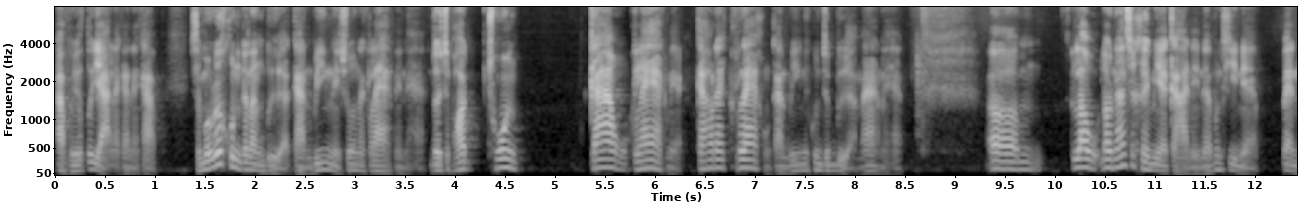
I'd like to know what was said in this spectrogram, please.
อะผมยกตัวอย่างแล้วกันนะครับ สมมติว่าคุณกำลังเบื่อการวิ่งในช่วงแรกๆเนี่ยนะฮะโดยเฉพาะช่วงก้าวแรกเนี่ยก้าวแรกๆของการวิ่งเนี่ยคุณจะเบื่อมากนะฮะเเราเราน่าจะเคยมีอาการนี้นะบางทีเนี่ยเป็น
